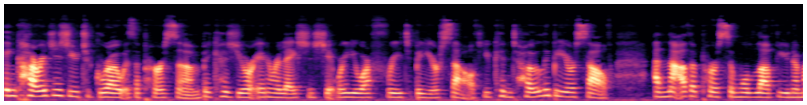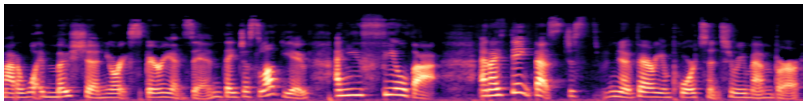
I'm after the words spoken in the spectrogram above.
encourages you to grow as a person because you're in a relationship where you are free to be yourself. You can totally be yourself and that other person will love you no matter what emotion you're experiencing. They just love you and you feel that. And I think that's just, you know, very important to remember.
